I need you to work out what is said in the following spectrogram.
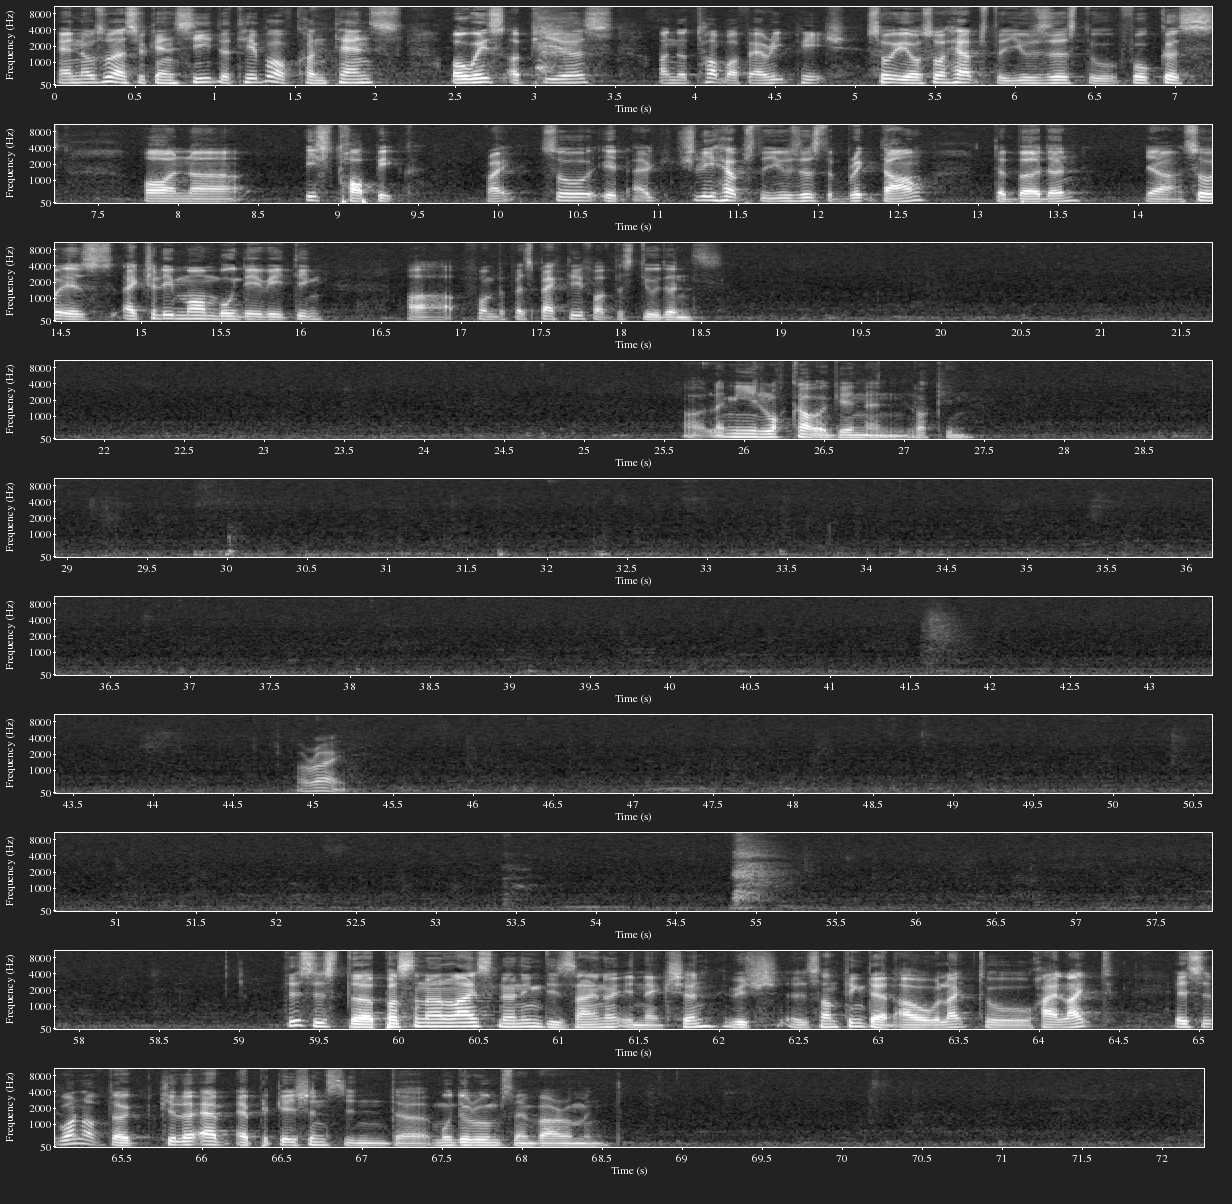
And also, as you can see, the table of contents always appears on the top of every page. So it also helps the users to focus on uh, each topic, right? So it actually helps the users to break down the burden. Yeah, so it's actually more motivating uh, from the perspective of the students. Uh, let me lock out again and log in. All right. This is the personalized learning designer in action, which is something that I would like to highlight. It's one of the killer app applications in the Moodle Rooms environment.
